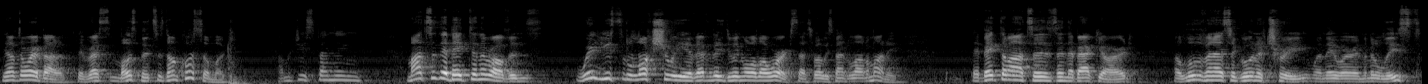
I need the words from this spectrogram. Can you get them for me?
You don't have to worry about it. The rest, most mitzvahs don't cost so much. How much are you spending? Matzah they baked in the ovens. We're used to the luxury of everybody doing all our works. That's why we spend a lot of money. They bake the matzahs in their backyard. A lulav and grew in a tree when they were in the Middle East.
